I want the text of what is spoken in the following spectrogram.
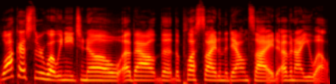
walk us through what we need to know about the, the plus side and the downside of an IUL.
